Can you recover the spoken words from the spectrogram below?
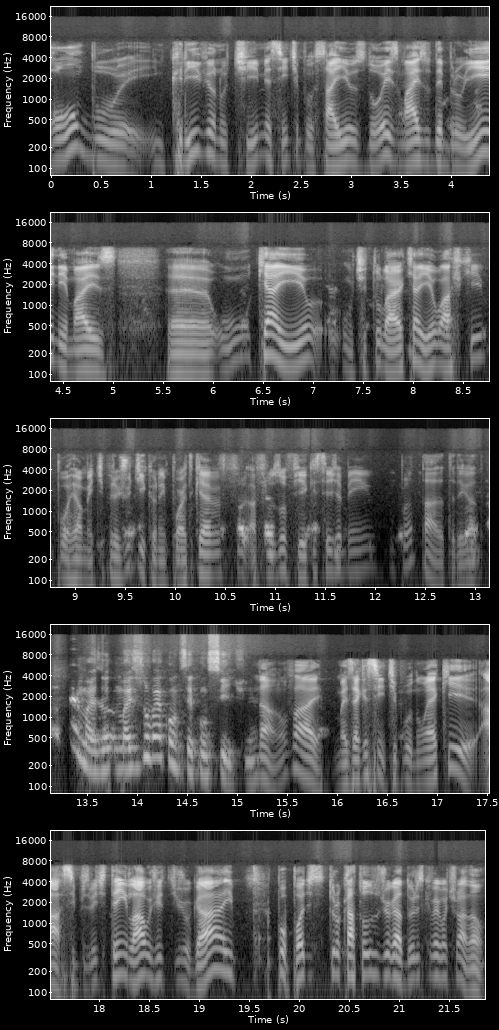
rombo incrível no time, assim, tipo, sair os dois, mais o De Bruyne, mais é, um que aí, um titular que aí eu acho que, pô, realmente prejudica. Não importa que a, a filosofia que esteja bem implantada, tá ligado? É, mas, mas isso não vai acontecer com o City, né? Não, não vai. Mas é que assim, tipo, não é que, ah, simplesmente tem lá o jeito de jogar e, pô, pode trocar todos os jogadores que vai continuar. Não,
